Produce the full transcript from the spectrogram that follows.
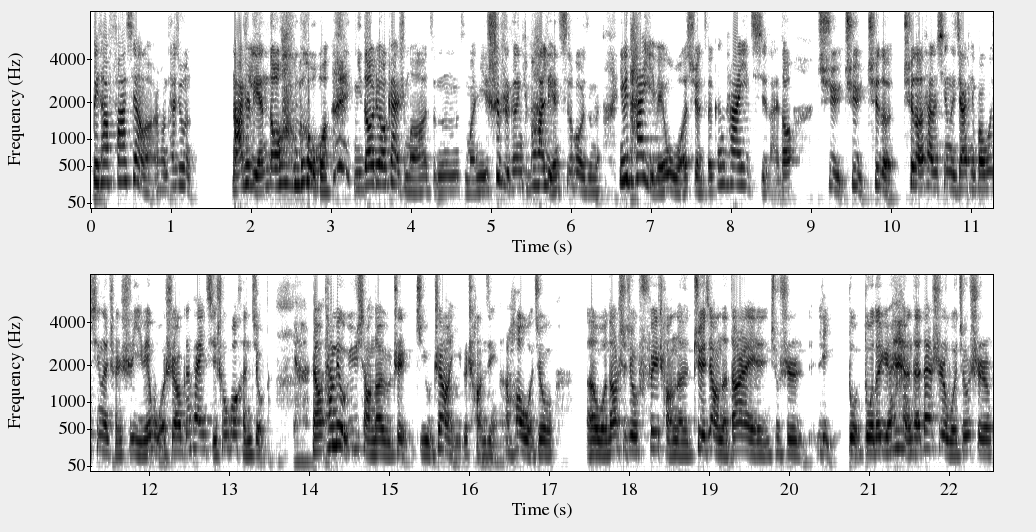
被他发现了，然后他就拿着镰刀 问我，你到底要干什么？怎么怎么怎么？你是不是跟你妈 联系了或者怎么？因为他以为我选择跟他一起来到去去去的去到他的新的家庭，包括新的城市，以为我是要跟他一起生活很久的，然后他没有预想到有这有这样一个场景，然后我就。呃，我当时就非常的倔强的，当然也就是离躲躲得远远的，但是我就是，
